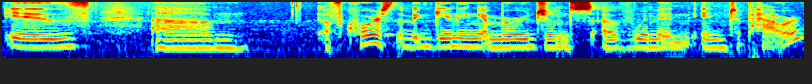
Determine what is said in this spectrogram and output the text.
is. Um, of course, the beginning emergence of women into power.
